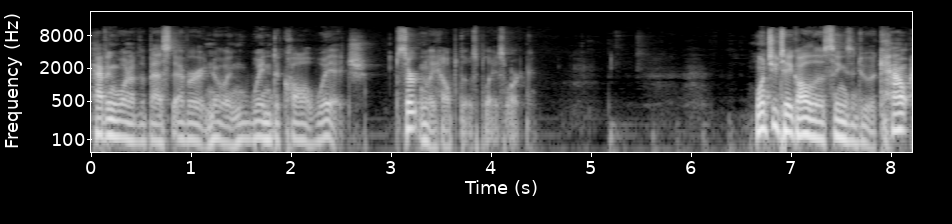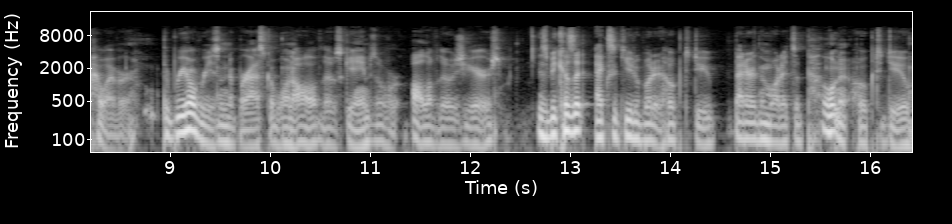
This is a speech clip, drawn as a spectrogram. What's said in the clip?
Having one of the best ever at knowing when to call which certainly helped those plays work. Once you take all those things into account, however, the real reason Nebraska won all of those games over all of those years is because it executed what it hoped to do better than what its opponent hoped to do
